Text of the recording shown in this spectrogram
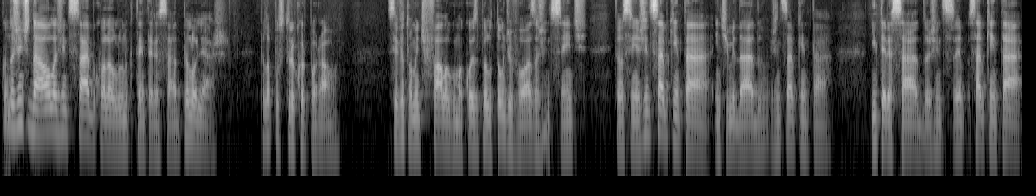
Quando a gente dá aula, a gente sabe qual é o aluno que está interessado, pelo olhar, pela postura corporal. Se eventualmente fala alguma coisa, pelo tom de voz, a gente sente. Então, assim, a gente sabe quem está intimidado, a gente sabe quem está interessado, a gente sabe quem está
